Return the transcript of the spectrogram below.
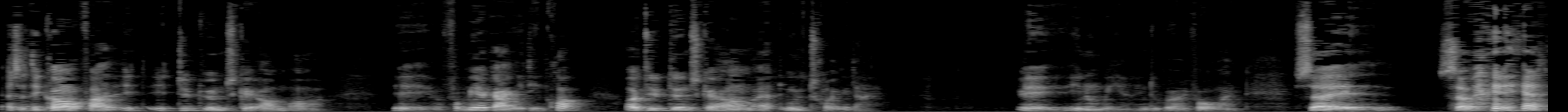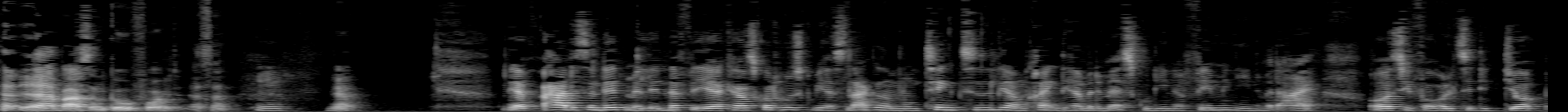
Altså det kommer fra et, et dybt ønske om at øh, få mere gang i din krop, og et dybt ønske om at udtrykke dig øh, endnu mere, end du gør i forvejen. Så, øh, så jeg er bare sådan go for it. Altså, mm. ja. Jeg har det sådan lidt med Linda, fordi jeg kan også godt huske, at vi har snakket om nogle ting tidligere omkring det her med det maskuline og feminine med dig, og også i forhold til dit job.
